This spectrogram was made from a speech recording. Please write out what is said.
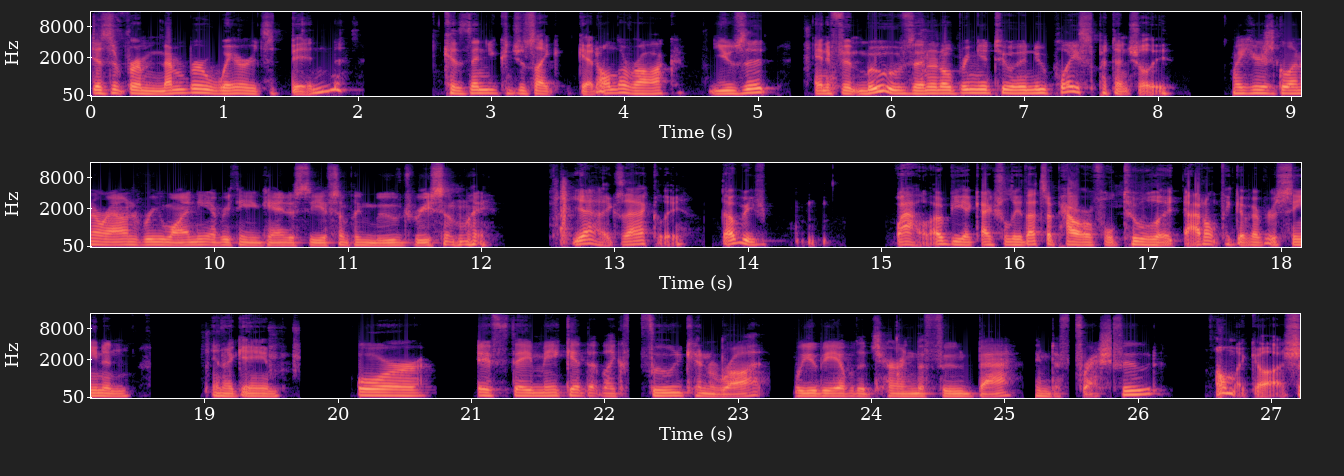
does it remember where it's been? Because then you can just like get on the rock, use it, and if it moves, then it'll bring you to a new place potentially. Like you're just going around rewinding everything you can to see if something moved recently. Yeah, exactly. That'd be wow. That'd be actually that's a powerful tool. I don't think I've ever seen in in a game. Or if they make it that like food can rot, will you be able to turn the food back into fresh food? Oh my gosh.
